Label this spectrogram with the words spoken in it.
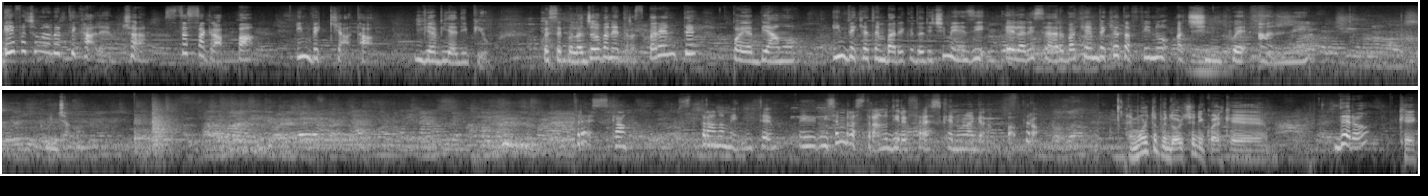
E facciamo una verticale, cioè stessa grappa invecchiata via via di più. Questa è quella giovane, trasparente, poi abbiamo invecchiata in barrique 12 mesi e la riserva che è invecchiata fino a 5 anni. Cominciamo. Fresca, stranamente. Eh, Mi sembra strano dire fresca in una grappa, però. È molto più dolce di quel che, Vero? che-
